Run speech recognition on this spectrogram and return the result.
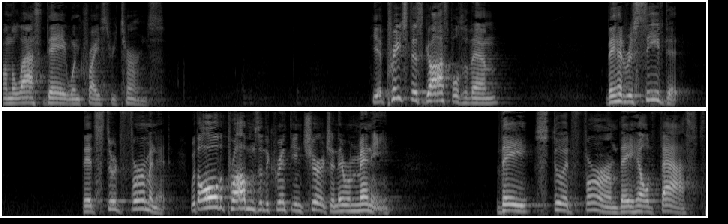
on the last day when Christ returns. He had preached this gospel to them, they had received it. They had stood firm in it. With all the problems in the Corinthian church, and there were many, they stood firm. They held fast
